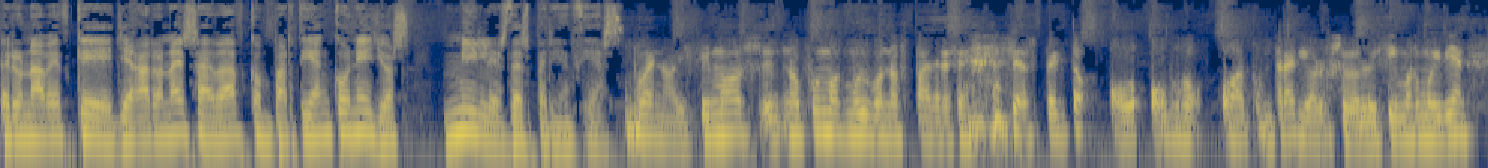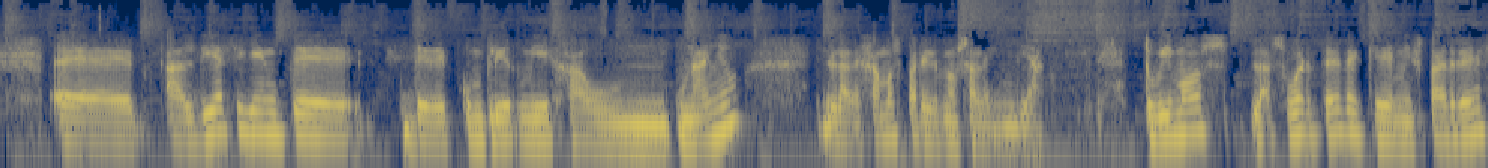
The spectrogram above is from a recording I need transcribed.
pero una vez que llegaron a esa edad compartían con ellos miles de experiencias. Bueno, hicimos, no fuimos muy buenos padres en ese aspecto, o, al contrario, lo, lo, hicimos muy bien. Eh, al día siguiente de cumplir mi hija un, un año, la dejamos para irnos a la India. Tuvimos la suerte de que mis padres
